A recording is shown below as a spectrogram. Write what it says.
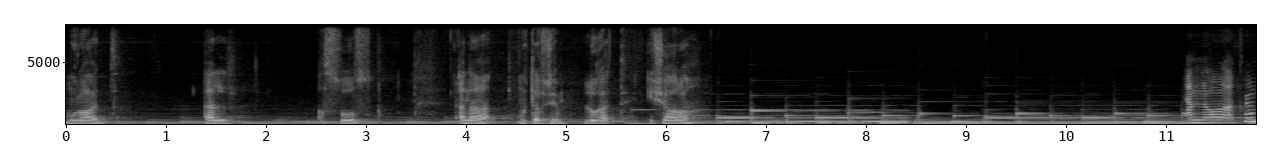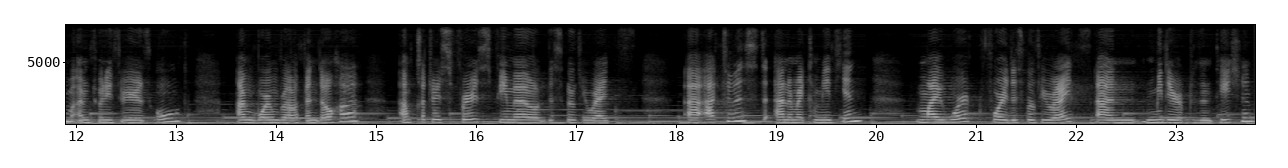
مراد ال الصوص أنا مترجم لغة إشارة I'm Noah Akram. I'm 23 years old. I'm born and brought up in Doha. I'm Qatar's first female disability rights uh, activist and I'm a comedian. My work for disability rights and media representation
